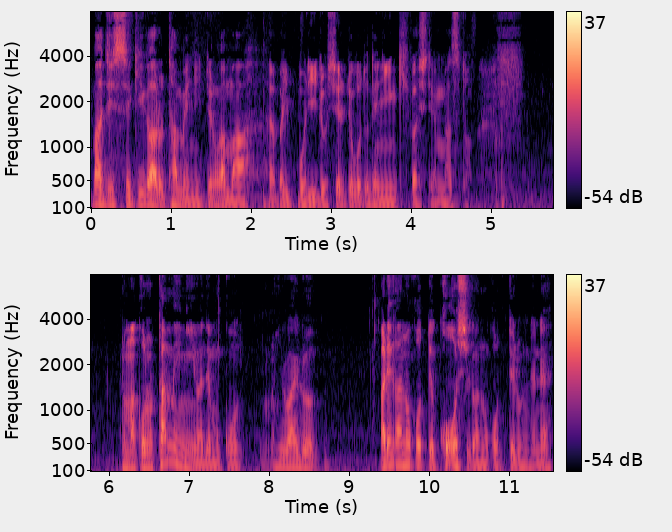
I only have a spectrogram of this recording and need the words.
まあ、実績があるためにっていうのが、まあ、やっぱ一歩リードしているということで人気化してますと。まあ、このためにはでもこういわゆるあれが残って講師が残ってるんでね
